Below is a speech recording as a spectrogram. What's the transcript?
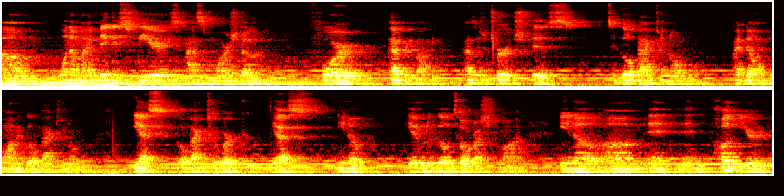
Um, one of my biggest fears as Marsha for everybody as a church is to go back to normal. I don't want to go back to normal. Yes, go back to work. Yes, you know, be able to go to a restaurant, you know, um, and, and hug your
